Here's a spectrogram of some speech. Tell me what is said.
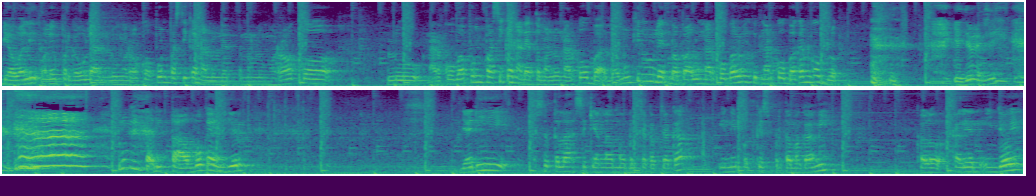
diawali oleh pergaulan. Lu ngerokok pun pasti kan lu lihat temen lu ngerokok lu narkoba pun pasti kan ada teman lu narkoba. Gak mungkin lu lihat bapak lu narkoba lu ikut narkoba kan goblok. Ya juga sih. Lu minta ditabok anjir jadi setelah sekian lama bercakap-cakap ini podcast pertama kami. Kalau kalian enjoy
